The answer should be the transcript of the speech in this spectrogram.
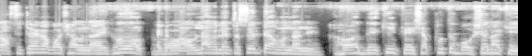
কাছে টাকা পয়সাও নাই গো। একটা পাওনা বলে তো চলতে হবে না হ দেখি পেশাব ফুতে বসে নাকি।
